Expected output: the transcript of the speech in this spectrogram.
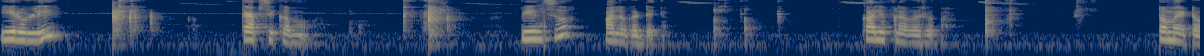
ಈರುಳ್ಳಿ ಕ್ಯಾಪ್ಸಿಕಮ್ಮು ಬೀನ್ಸು ಆಲೂಗಡ್ಡೆ. ಕಾಲಿಫ್ಲವರು, ಟೊಮೆಟೊ,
